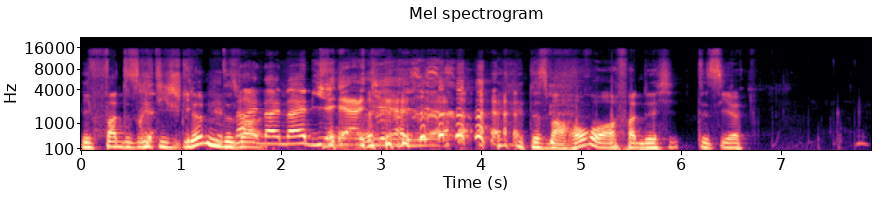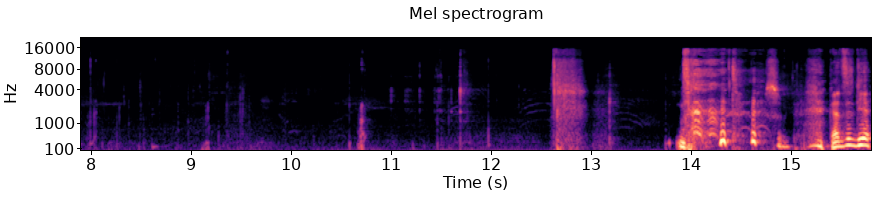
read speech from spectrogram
Ich fand das richtig schlimm. Das Nein, war, nein, nein. Yeah, yeah, yeah. Das war Horror, fand ich. Das hier. Kannst du dir.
